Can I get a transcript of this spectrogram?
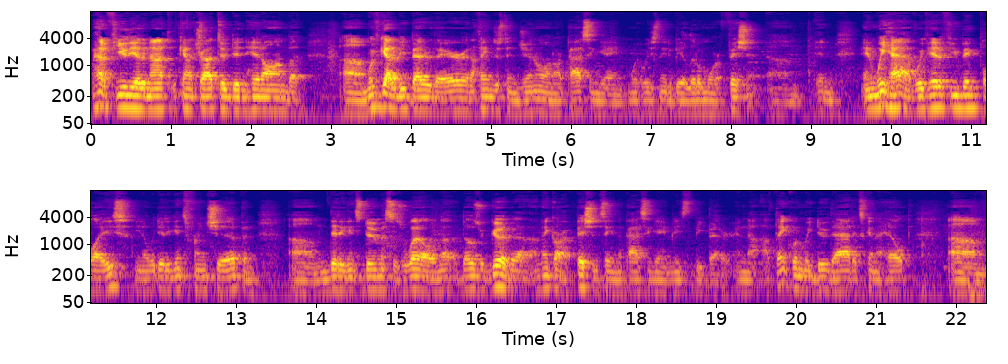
we had a few the other night that we kind of tried to didn't hit on, but um, we've got to be better there. And I think just in general in our passing game, we, we just need to be a little more efficient. Um, and and we have we've hit a few big plays. You know, we did against Frenship and um, did against Dumas as well. No, those are good, but I think our efficiency in the passing game needs to be better. And I think when we do that, it's going to help um,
